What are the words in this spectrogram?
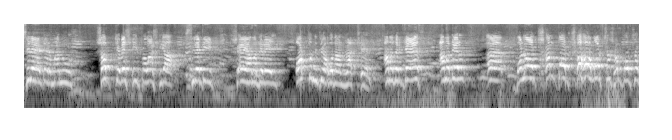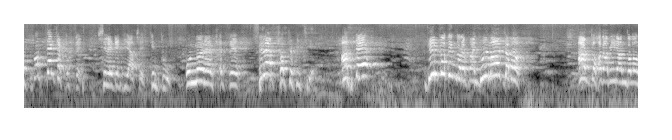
সিলেটের মানুষ সবচেয়ে বেশি প্রবাসীরা সিলেটি, সে আমাদের এই অর্থনীতি অবদান রাখছেন। আমাদের গ্যাস আমাদের বনজ সম্পদ সহ মৎস্য সম্পদ সব প্রত্যেকটা ক্ষেত্রে সিলেটে গিয়ে আছে, কিন্তু উন্নয়নের ক্ষেত্রে সিলেট সবচেয়ে পিছিয়ে। আজকে দীর্ঘদিন ধরে প্রায় দুই মাস যাবৎ আট দফা দাবির আন্দোলন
